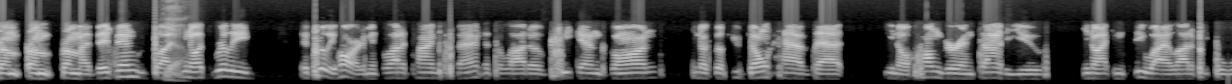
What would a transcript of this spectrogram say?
from from from my vision. But yeah. you know, it's really it's really hard. I mean, it's a lot of time spent. It's a lot of weekends gone. You know, so if you don't have that you know hunger inside of you, you know I can see why a lot of people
